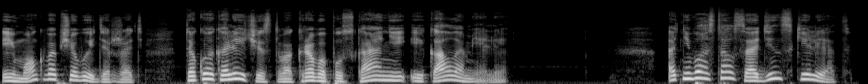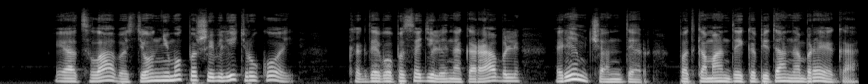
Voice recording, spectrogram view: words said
и мог вообще выдержать такое количество кровопусканий и каламели. От него остался один скелет, и от слабости он не мог пошевелить рукой, когда его посадили на корабль «Ремчандер» под командой капитана Брега,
